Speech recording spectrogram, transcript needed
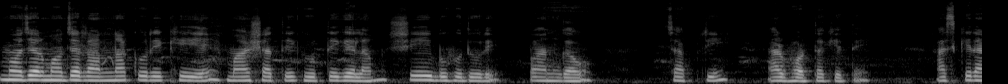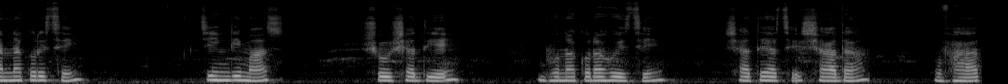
মজার মজার রান্না করে খেয়ে মার সাথে ঘুরতে গেলাম সেই বহু দূরে পানগাঁও, চাপড়ি আর ভর্তা খেতে। আজকে রান্না করেছে চিংড়ি মাছ, সরষা দিয়ে ভোনা করা হয়েছে, সাথে আছে সাদা ভাত।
